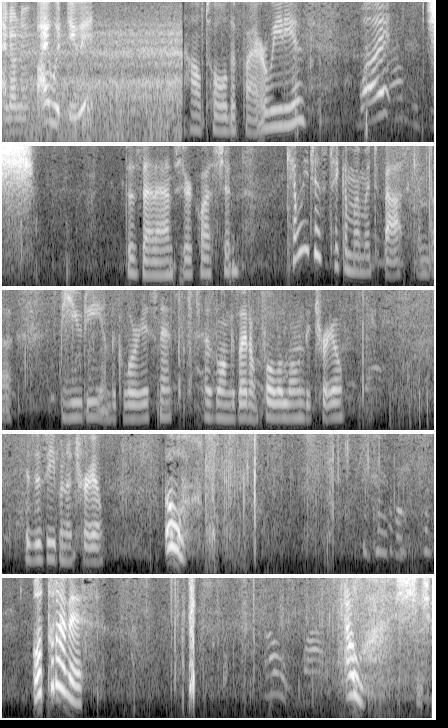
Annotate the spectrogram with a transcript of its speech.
I don't know if I would do it. How tall the fireweed is? What? Shh! Does that answer your question? Can we just take a moment to bask in the beauty and the gloriousness as long as I don't fall along the trail? Is this even a trail? Oh! Otra vez! Oh, sheesh.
